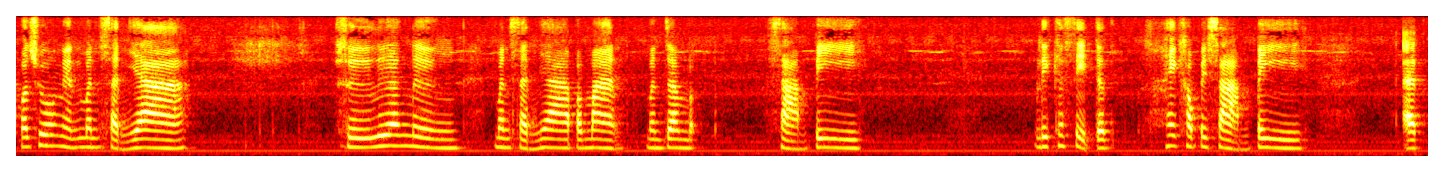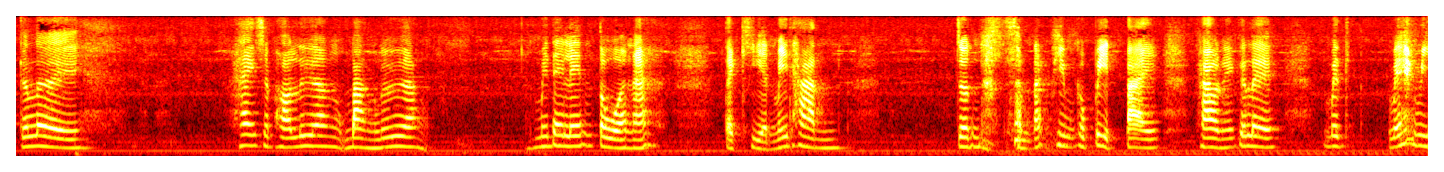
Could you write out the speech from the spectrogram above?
เพราะช่วงนั้นมันสัญญา ซื้อเรื่องหนึ่งมันสัญญาประมาณมันจะสามปี ลิขสิทธิ์จะให้เขาไปสามปี แอดก็เลย ให้เฉพาะเรื่องบางเรื่อง ไม่ได้เล่นตัวนะ แต่เขียนไม่ทัน จนสำนักพิมพ์เขาปิดไป คราวนี้ก็เลยไม่ไม่มี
